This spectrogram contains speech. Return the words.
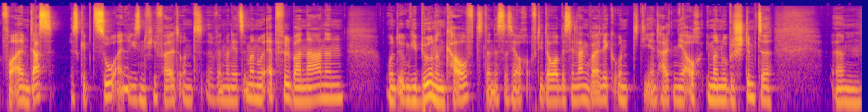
Vor allem das es gibt so eine Riesenvielfalt und äh, wenn man jetzt immer nur Äpfel, Bananen und irgendwie Birnen kauft, dann ist das ja auch auf die Dauer ein bisschen langweilig und die enthalten ja auch immer nur bestimmte ähm,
